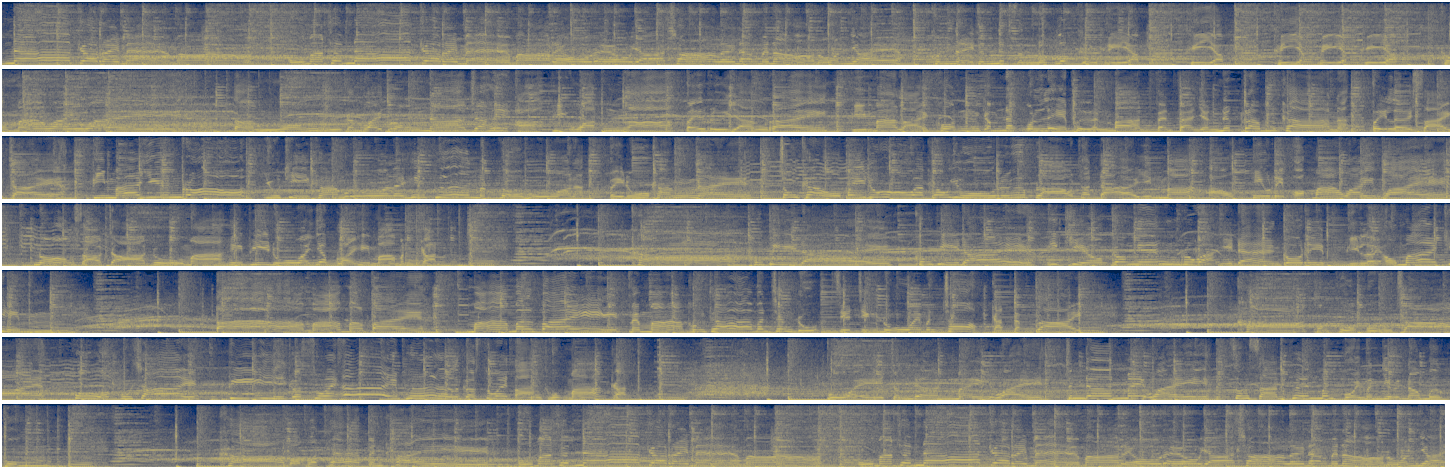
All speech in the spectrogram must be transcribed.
ดนะกะไรแม่มาโอมาเถอะนะกะไรแม่มาเร็วเร็วอย่าช้าเลยนะแม่นานวลใหญ่ คนไหนจะนึกสนุกลุกขึ้นขยับ ขยับ ขยับขยับขยับ เข้ามาไวไวตั้งวงกันไว้ตรงหน้าจะให้อภิวัตลาไปหรืออย่างไร พี่มาหลายคนกำนักวันเล่เพื่อนบ้าน แฟนๆอย่านึกรำคาญนะไปเลยสายใจ พี่มายืนรอ อยู่ที่ข้างรั้วเลยให้เพื่อนมันโผล่หัวนะไปดูข้างใน จงเข้าไปดูว่าเขาอยู่หรือเปล่าถ้าได้ยินมาเอาให้รีบออกมาไวๆน้องสาวจ๋าดูมาให้พี่ดูว่าอย่าปล่อยให้หมามันกัดขาของพี่ได้ของพี่ได้อีเขียวก็แง้งหรือว่าอีแดงก็รีบพี่เลยเอาไม้ทิ่ม แม่หมาของเธอมันช่างดุเสียจริงด้วยมันชอบกัดแบบปลาย ขาของพวกผู้ชายพวกผู้ชาย พี่ก็สวยเอ้ยเพื่อนก็สวยต่างถูกหมากัด ป่วยจนเดินไม่ไหว จนเดินไม่ไหว สงสารเพื่อนมันป่วยมันยืนเอามือกุมขาบอกว่าแท้เป็นไทยโอมาเถิดนะกรแม่มาโอ มาเถิดนะกะไรแม่มาเร็วเร็วอย่าช้าเลยนะแม่นานวลใหญ่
